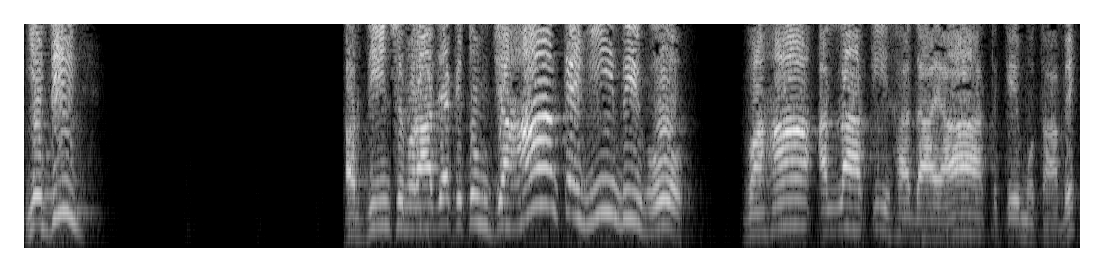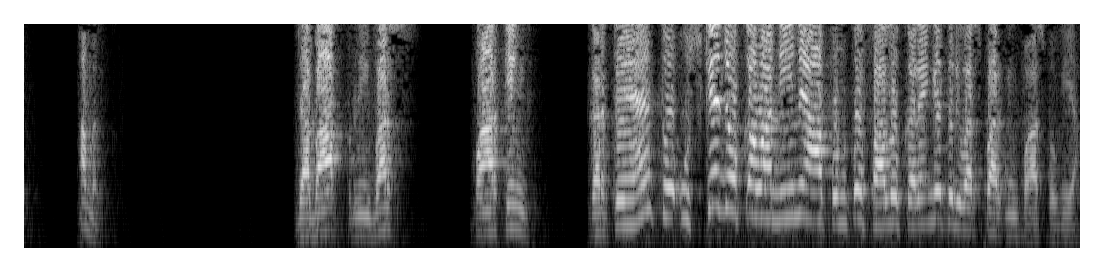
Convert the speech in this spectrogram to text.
یہ دین۔ اور دین سے مراد ہے کہ تم جہاں کہیں بھی ہو، وہاں اللہ کی ہدایات کے مطابق عمل جب آپ ریورس پارکنگ کرتے ہیں تو اس کے جو قوانین ہیں، آپ ان کو فالو کریں گے تو ریورس پارکنگ پاس ہو گیا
